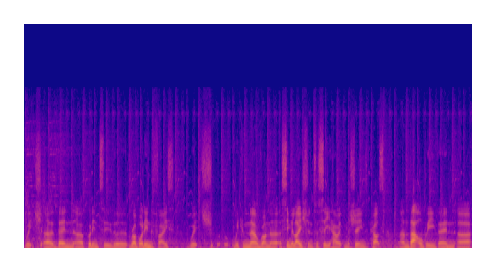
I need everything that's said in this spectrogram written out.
which uh, then uh, put into the robot interface which we can now run a, a, simulation to see how it machines cuts and that will be then uh,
